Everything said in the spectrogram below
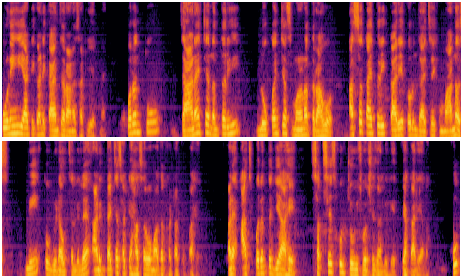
कोणीही या ठिकाणी कायमचं राहण्यासाठी येत नाही. परंतु जाण्याच्या नंतरही लोकांच्या स्मरणात राहावं. असं काहीतरी कार्य करून जायचं एक मानस मी तो विडा उचललेला आहे आणि त्याच्यासाठी हा सर्व माझा खटाटोप आहे. आणि आजपर्यंत जे आहे सक्सेसफुल चोवीस वर्ष झालेली आहेत या कार्याला. खूप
